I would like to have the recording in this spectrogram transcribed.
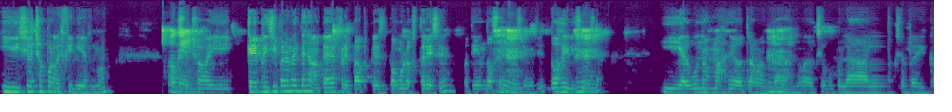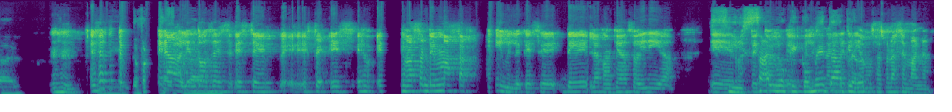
y 18 por definir, ¿no? Okay. ahí, que principalmente es la bancada de FREPAP, que pongo los 13, o tienen 12 de dos de licencia, y algunos más de otras bancadas, ¿no? De Acción Popular, Acción Radical. Es eh, esperable, entonces, este, este, es, es, es, bastante más imposible que se dé la confianza hoy día. Eh, respecto salvo a lo que, cometa, que hace una semana.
